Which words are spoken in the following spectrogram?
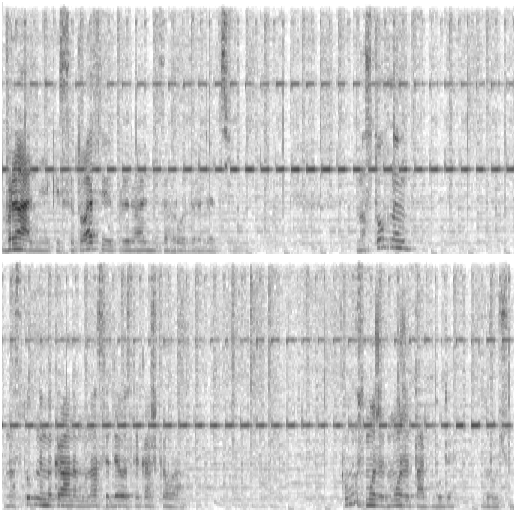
В реальній якійсь ситуації при реальній загрозі радіаційній. Наступним, наступним екраном у нас іде ось така шкала. Комусь може, може так буде зручно.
